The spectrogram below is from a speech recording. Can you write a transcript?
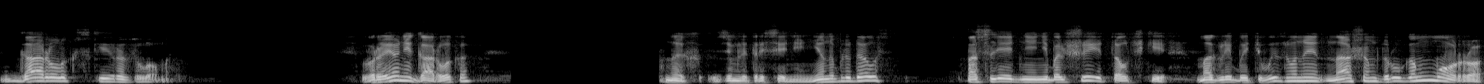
Гарлокский разломы. В районе Гарлока землетрясений не наблюдалось. Последние небольшие толчки могли быть вызваны нашим другом Морро,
